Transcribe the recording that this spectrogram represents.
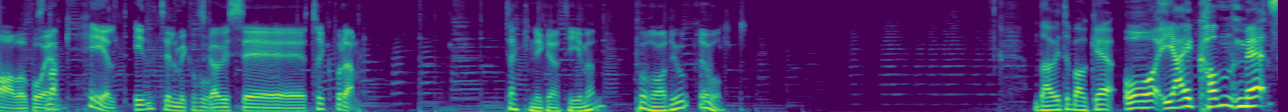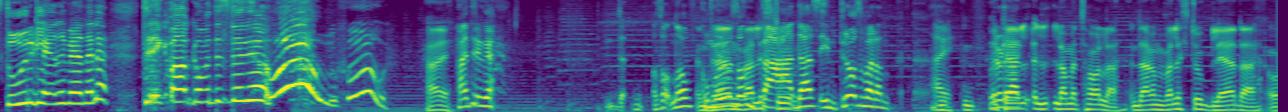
av og på igjen? Snakk helt inntil mikrofonen. Skal vi se Trykk på den. Teknikertimen på Radio Revolt. Da er vi tilbake, og jeg kan med stor glede meddele Trygve har kommet til studio! Woo! Hei. Hei, Trygve. D- Altså, nå kommer er det en en sånn veldig stor- badass intro, og så bare han Hei. Hvor Ok, er du? l- La meg tale. Det er en veldig stor glede å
